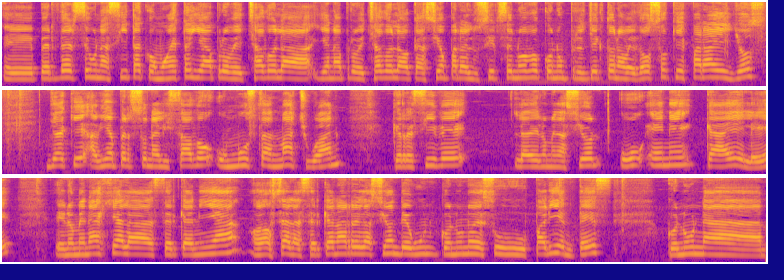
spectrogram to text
eh, perderse una cita como esta y, ha aprovechado la, y han aprovechado la ocasión para lucirse nuevo con un proyecto novedoso que es para ellos, ya que habían personalizado un Mustang Match One que recibe la denominación UNKL en homenaje a la cercanía, o sea, la cercana relación de un, con uno de sus parientes con una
